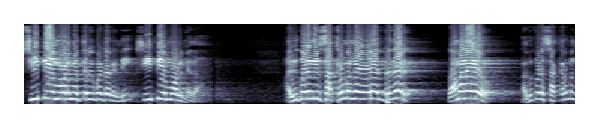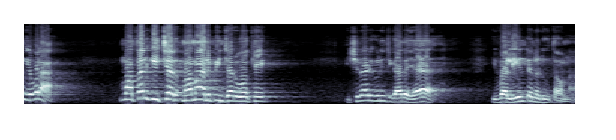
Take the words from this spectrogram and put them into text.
సిపిఎం వాళ్ళ మీద తిరగబడ్డారండి. సిపిఎం వాళ్ళ మీద. అవి కూడా మీరు సక్రమంగా ఇవ్వలేదు బ్రదర్. రామానాయుడు అవి కూడా సక్రమంగా ఇవ్వలా. మొత్తానికి ఇచ్చారు. మామ అనిపించారు. ఓకే. ఇచ్చినాడి గురించి కాదయ్యా. ఇవాళ ఏంటని అడుగుతా ఉన్నా.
